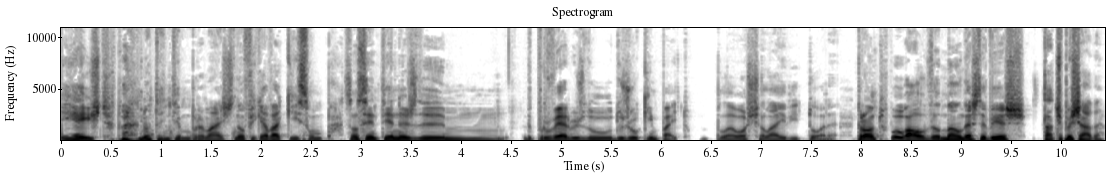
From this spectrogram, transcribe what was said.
E é isto, não tenho tempo para mais, senão ficava aqui, são, pá, são centenas de, de provérbios do, do Joaquim Peito, pela Oxalá Editora. Pronto, o alemão desta vez está despachada.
